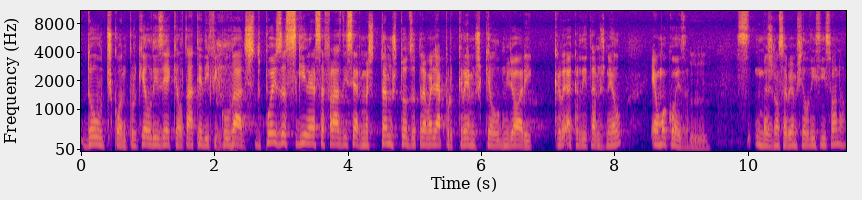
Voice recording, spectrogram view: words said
dou o desconto, porque ele dizer que ele está a ter dificuldades, se depois a seguir essa frase disser, mas estamos todos a trabalhar porque queremos que ele melhore e cre- acreditamos nele, é uma coisa. Se- mas não sabemos se ele disse isso ou não.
